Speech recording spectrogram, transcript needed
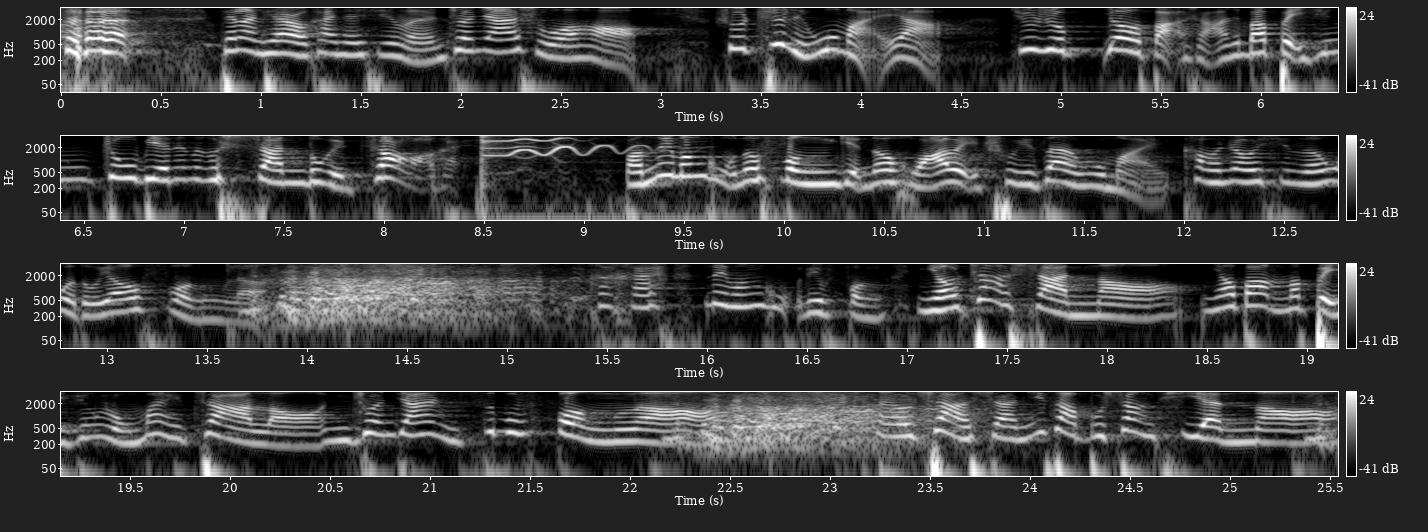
前两天我看一条新闻，专家说哈，说治理雾霾呀。就是要把啥呢？把北京周边的那个山都给炸开，把内蒙古那风引到华北，吹散雾霾。看完这条新闻，我都要疯了。还还内蒙古的风，你要炸山呢？你要把我们北京龙脉炸了？你专家，你是不疯了？还要炸山？你咋不上天呢？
